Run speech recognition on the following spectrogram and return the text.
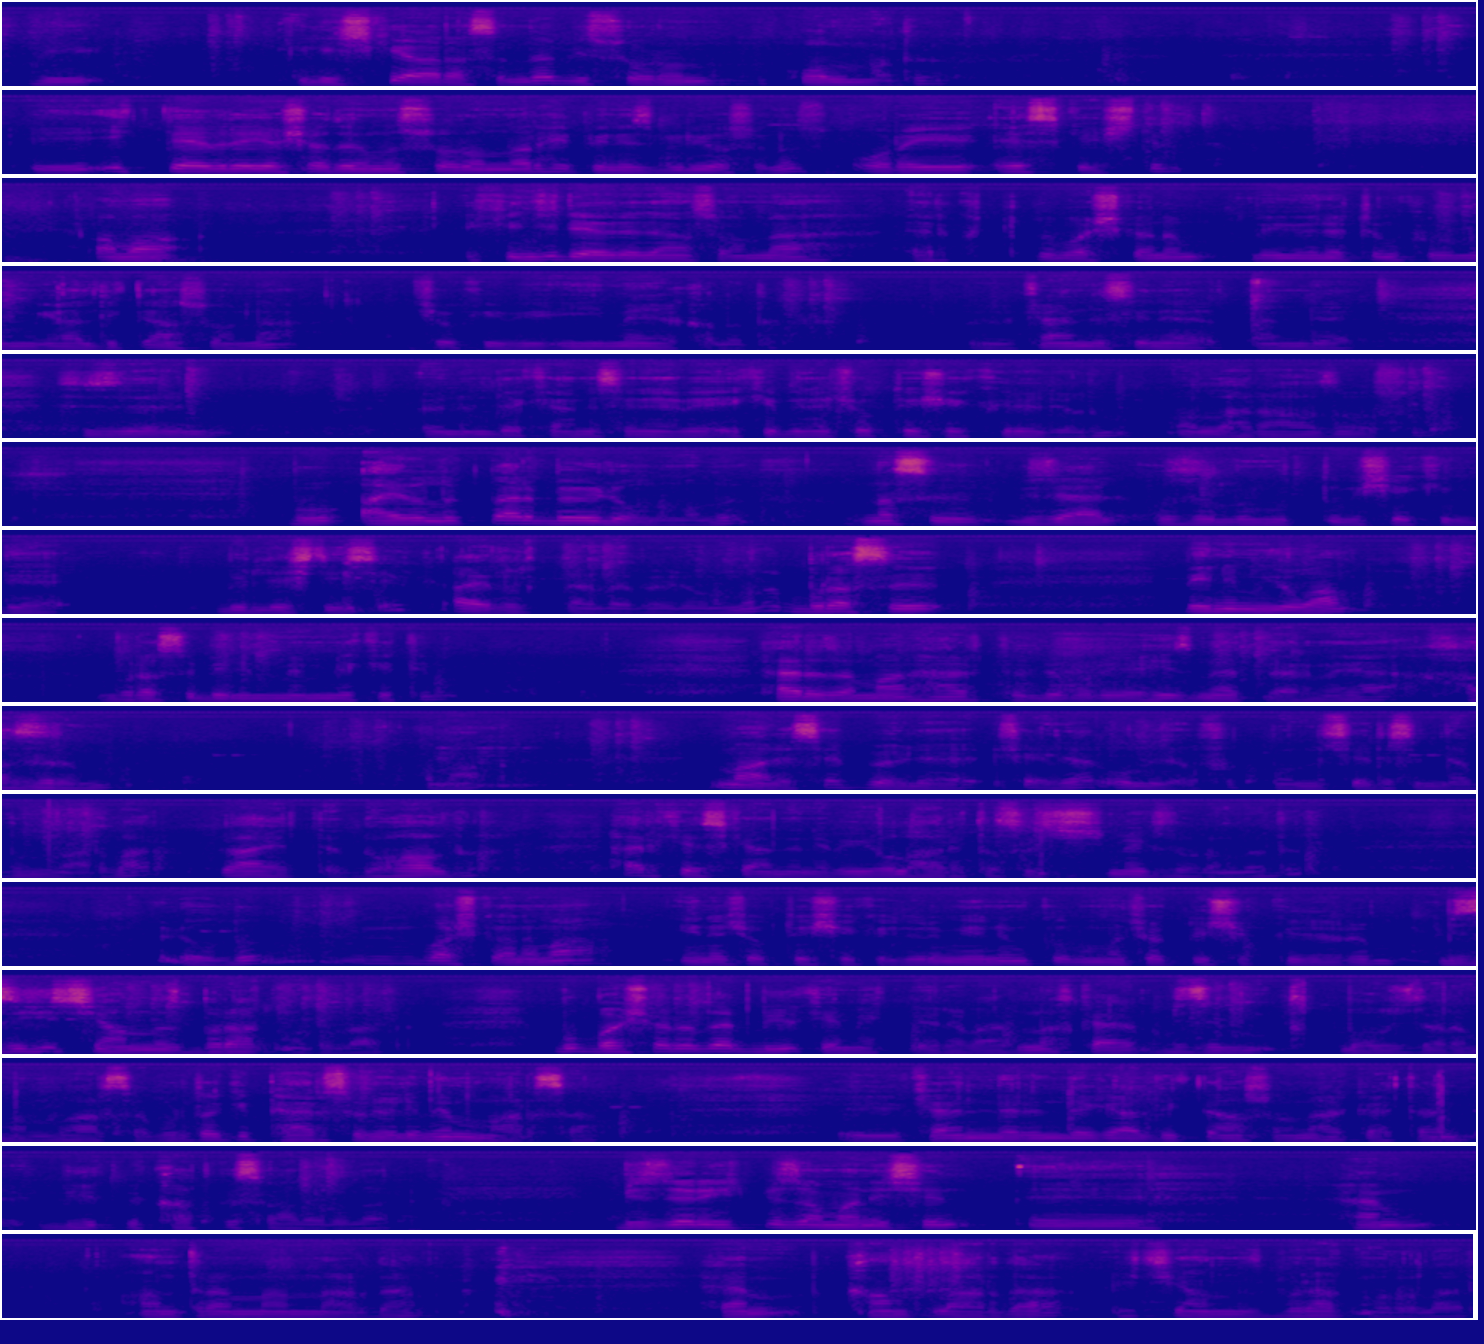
bir ilişki arasında bir sorun olmadı. Ee, İlk devre yaşadığımız sorunları hepiniz biliyorsunuz. Orayı es geçtim. Ama ikinci devreden sonra Erkut Tutlu Başkanım ve yönetim kurulum geldikten sonra çok iyi bir iğme yakaladık. Ee, Kendisine ben de sizlerin önünde kendisine ve ekibine çok teşekkür ediyorum. Allah razı olsun. Bu ayrılıklar böyle olmalı. Nasıl güzel, huzurlu, mutlu bir şekilde birleştiysek ayrılıklar da böyle olmalı. Burası benim yuvam. Burası benim memleketim. Her zaman her türlü buraya hizmet vermeye hazırım. Ama maalesef böyle şeyler oluyor. Futbolun içerisinde bunlar var. Gayet de doğaldır. Herkes kendine bir yol haritası çizmek zorundadır. Öyle oldu. Başkanıma yine çok teşekkür ediyorum. Yönetim kuruluna çok teşekkür ediyorum. Bizi hiç yalnız bırakmadılar. Bu başarıda büyük emekleri var. Nasıl bizim futbolcularımın varsa, buradaki personelimin varsa, kendilerinde geldikten sonra hakikaten büyük bir katkı sağladılar. Bizleri hiçbir zaman için e, hem antrenmanlarda hem kamplarda hiç yalnız bırakmadılar.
